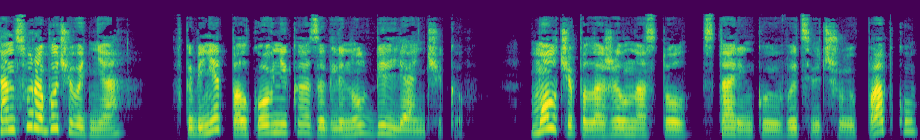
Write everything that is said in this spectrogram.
концу рабочего дня в кабинет полковника заглянул Белянчиков. Молча положил на стол старенькую выцветшую папку,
